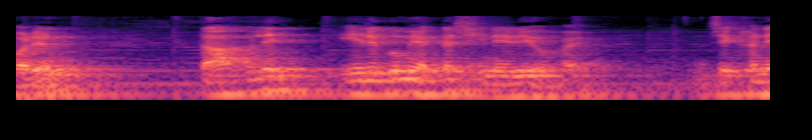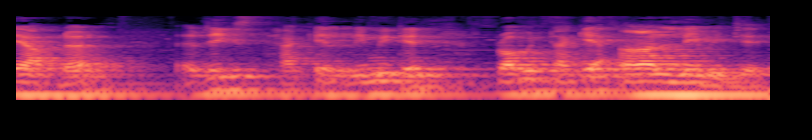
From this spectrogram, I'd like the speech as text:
করেন, তাহলে এরকমই একটা সিনারিও হয়, যেখানে আপনার রিস্ক থাকে লিমিটেড প্রফিট থাকে আনলিমিটেড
